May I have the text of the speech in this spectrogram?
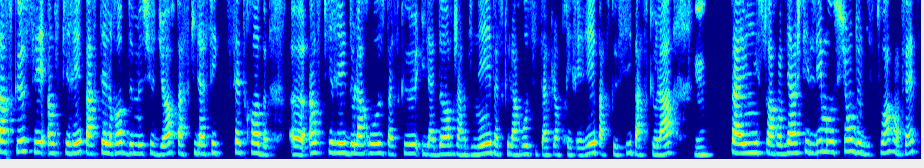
Parce que c'est inspiré par telle robe de Monsieur Dior, parce qu'il a fait cette robe inspirée de la rose, parce qu'il adore jardiner, parce que la rose c'est sa fleur préférée, parce que si, parce que là. Mmh ça a une histoire. On vient acheter l'émotion de l'histoire, en fait,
